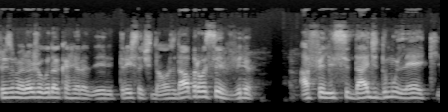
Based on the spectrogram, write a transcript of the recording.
Fez o melhor jogo da carreira dele, três touchdowns. Dava pra você ver a felicidade do moleque,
